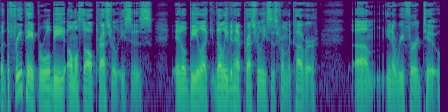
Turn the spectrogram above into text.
but the free paper will be almost all press releases. It'll be like they'll even have press releases from the cover um, you know referred to.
